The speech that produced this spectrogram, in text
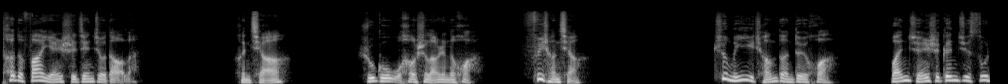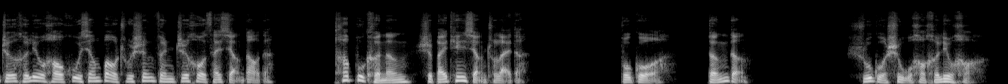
他的发言时间就到了。很强，如果五号是狼人的话，非常强。这么一长段对话，完全是根据苏哲和六号互相爆出身份之后才想到的。他不可能是白天想出来的。不过，等等，如果是五号和六号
